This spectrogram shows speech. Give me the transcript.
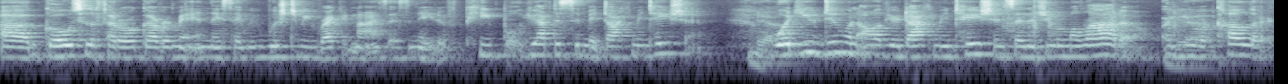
uh, go to the federal government and they say we wish to be recognized as Native people, you have to submit documentation. Yeah. What do you do in all of your documentation say that you're a mulatto or yeah. you're a color,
